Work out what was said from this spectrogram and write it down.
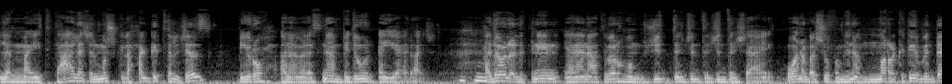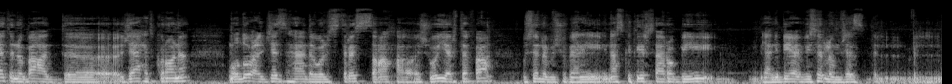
لما تتعالج المشكلة حقت الجز بيروح الم الأسنان بدون أي علاج. هذول الاثنين يعني أنا أعتبرهم جدا جدا جدا شائعين. وأنا بشوفهم هنا مرة كثير بالذات إنه بعد آه، جائحة كورونا موضوع الجز هذا وال stress صراحة شوية ارتفع. وصرنا بنشوف يعني ناس كثير صاروا بي يعني بي بيصير لهم بال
